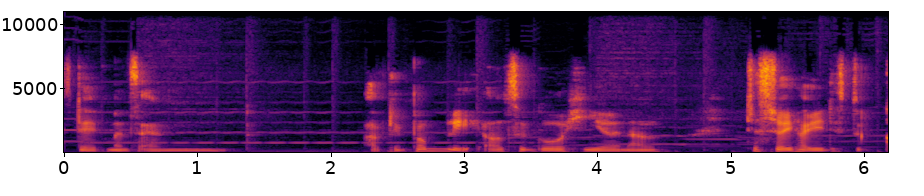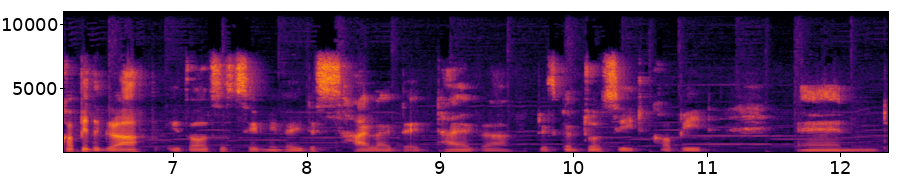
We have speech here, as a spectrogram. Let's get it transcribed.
statements and I can probably also go here now just show you how you just to copy the graph it's also similar you just highlight the entire graph. Press ctrl c to copy it and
